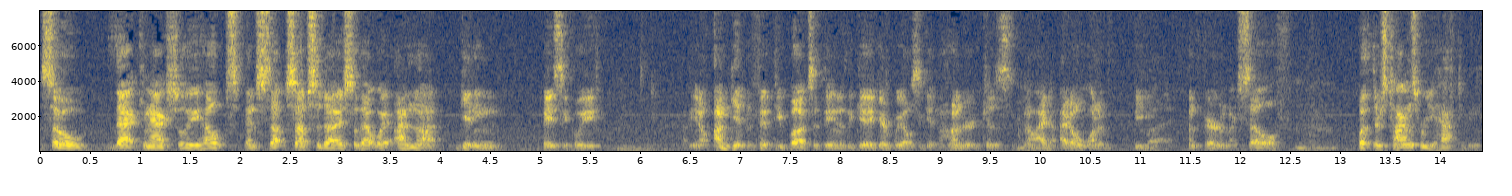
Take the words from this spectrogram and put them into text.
so- that can actually help and sub- subsidize, so that way I'm not getting basically, you know, I'm getting 50 bucks at the end of the gig. Everybody else is getting 100 because you know I, I don't want to be Right. unfair to myself. Mhm. But there's times where you have to be,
